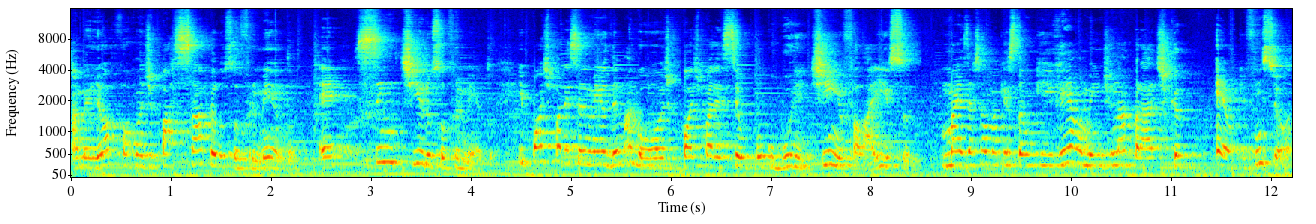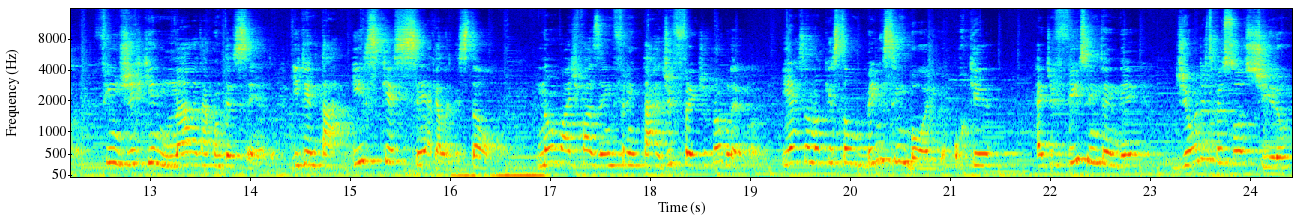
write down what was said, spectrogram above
A melhor forma de passar pelo sofrimento é sentir o sofrimento. E pode parecer meio demagógico, pode parecer um pouco bonitinho falar isso, mas essa é uma questão que realmente na prática é o que funciona. Fingir que nada está acontecendo e tentar esquecer aquela questão não vai te fazer enfrentar de frente o problema. E essa é uma questão bem simbólica, porque é difícil entender de onde as pessoas tiram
